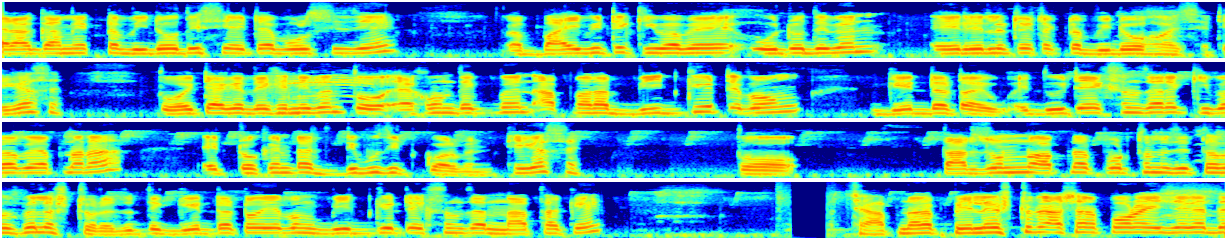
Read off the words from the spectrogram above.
এর আগে আমি একটা ভিডিও দিছি, এটা বলছি যে বাইবিটে কীভাবে উইডো দেবেন এই রিলেটেড একটা ভিডিও হয়েছে, ঠিক আছে? তো ওইটা আগে দেখে নেবেন। তো এখন দেখবেন আপনারা বিটগেট এবং গেট ডাটাও এই দুইটা এক্সচেঞ্জারে কীভাবে আপনারা এই টোকেনটা ডিপোজিট করবেন, ঠিক আছে? তো তার জন্য আপনার প্রথমে যেতে হবে প্লে স্টোরে যদি গেট ডাটো এবং বিট গেট এক্সচেঞ্জার না থাকে আচ্ছা আপনারা প্লে স্টোরে আসার পরে এই জায়গাতে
